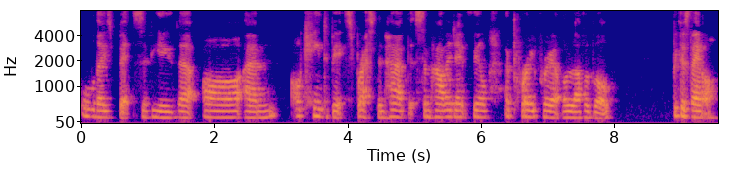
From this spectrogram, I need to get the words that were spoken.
all those bits of you that are um, are keen to be expressed and heard that somehow they don't feel appropriate or lovable because they are.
